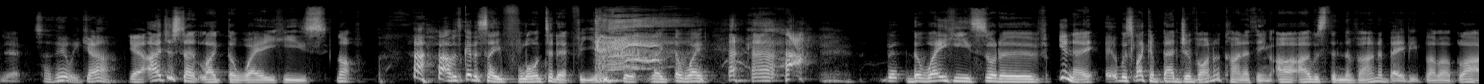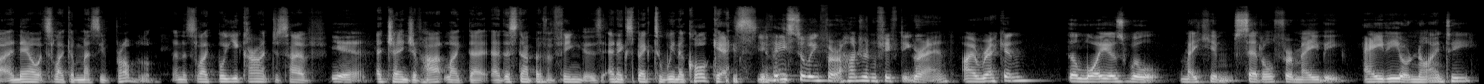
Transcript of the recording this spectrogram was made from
Yeah. So there we go. Yeah, I just don't like the way he's not. I was going to say flaunted it for years, but like the way, But the way he sort of, you know, it was like a badge of honor kind of thing. Oh, I was the Nirvana baby, blah, blah, blah. And now it's like a massive problem. And it's like, well, you can't just have Yeah. a change of heart like that at the snap of a fingers and expect to win a court case. You If know? he's suing for 150 grand, I reckon the lawyers will make him settle for maybe 80 or 90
